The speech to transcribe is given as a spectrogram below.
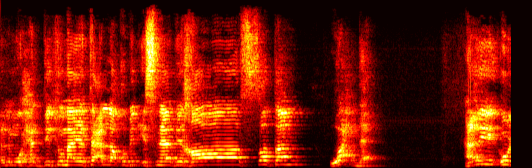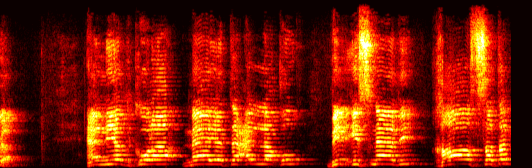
المحدث ما يتعلق بالإسناد خاصة وحده. هذه أولى. أن يذكر ما يتعلق بالإسناد خاصة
